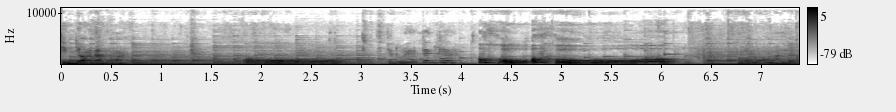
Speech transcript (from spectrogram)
กินยอดอะลูกอะ โอ้โห โอ้โหเพราะว่ามันเลย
